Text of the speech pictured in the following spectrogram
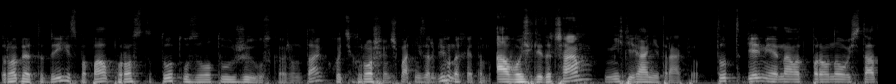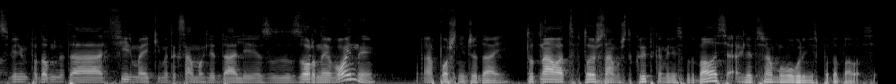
Роберт Адрігес попаў просто тут у залатую жылу скажем так. Хоць грошы ён шмат не зарабіў на гэтым а вось гледачам ніфіга не трапіў тут вельмі нават параўновую сітуацыю вельмі падобна да фільма які мы таксама глядалі з- зорныя войны апошні джедай. Тут нават тое ж самае што крыткам вельмі спадабалася а гледачам увогуле не спадабалася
